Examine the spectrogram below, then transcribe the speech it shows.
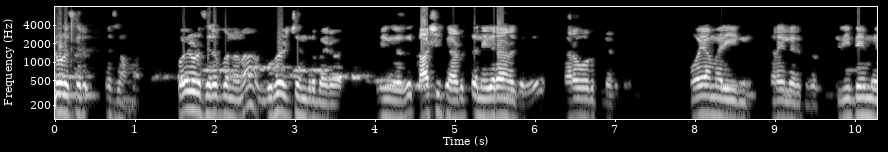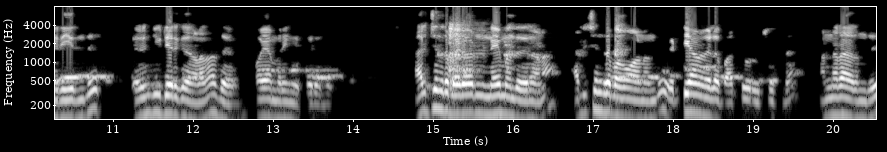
கோயிலோட சிறப்பு பேசலாம். கோயிலோட சிறப்பு என்னன்னா குரு ஹரிச்சந்திர பைரவர் அப்படிங்கிறது காஷிக்கு அடுத்த நிகராக இருக்குது கரவோரத்தில் இருக்குது. ஓயாமரி கரையில் இருக்கிறது எனி டைம் எரியிருந்து எரிஞ்சுக்கிட்டே இருக்கிறதுனால தான் அது ஓயாமரிங்க பேர் வந்து. ஹரிச்சந்திர பைரவர்னு நேம் வந்தது என்னன்னா ஹரிச்சந்திர பகவான் வந்து வெட்டியான வேலை பார்த்து ஒரு விஷயத்துல மன்னரா இருந்து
